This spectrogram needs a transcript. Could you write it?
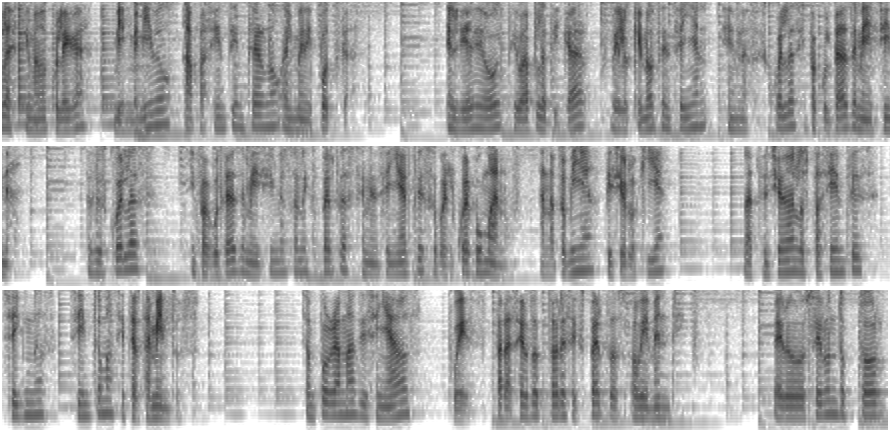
Hola estimado colega, bienvenido a Paciente Interno, el Medipodcast. El día de hoy te voy a platicar de lo que no te enseñan en las escuelas y facultades de medicina. Las escuelas y facultades de medicina son expertas en enseñarte sobre el cuerpo humano, anatomía, fisiología, la atención a los pacientes, signos, síntomas y tratamientos. Son programas diseñados, pues, para ser doctores expertos, obviamente. Pero ser un doctor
